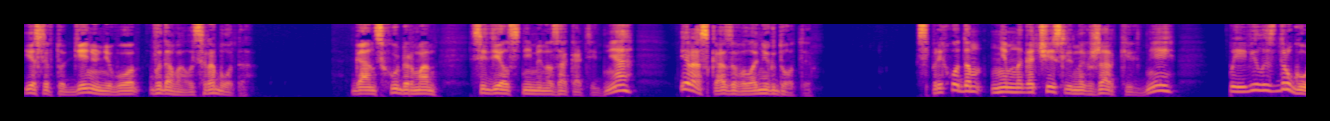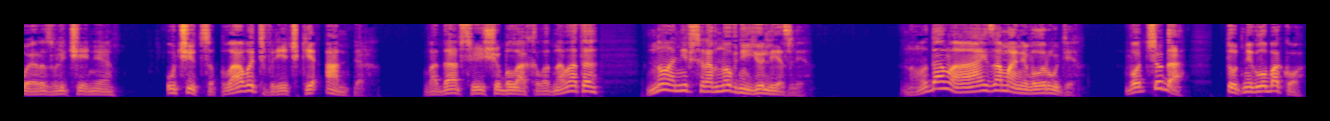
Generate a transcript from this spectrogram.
если в тот день у него выдавалась работа. Ганс Хуберман сидел с ними на закате дня и рассказывал анекдоты. С приходом немногочисленных жарких дней появилось другое развлечение — учиться плавать в речке Ампер. Вода все еще была холодновата, но они все равно в нее лезли. «Ну давай», — заманивал Руди, — «вот сюда, тут не глубоко».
